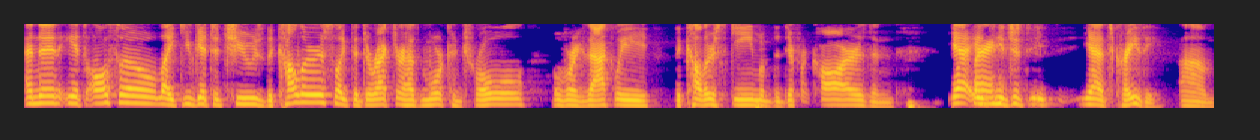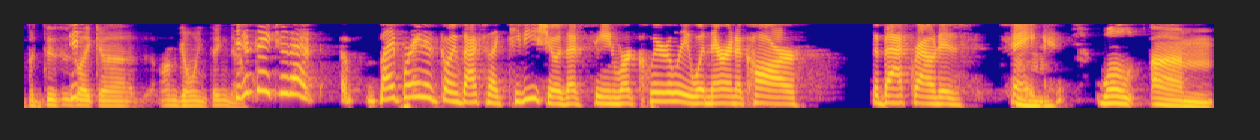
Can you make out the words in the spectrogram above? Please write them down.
and then it's also like you get to choose the colors so like the director has more control over exactly the color scheme of the different cars and yeah it, Right. it just it, yeah it's crazy um but this is Did- like a ongoing thing now Didn't they do that? Uh, My brain is going back to like TV shows I've seen where clearly when they're in a car, the background is fake. Mhm. Well, um,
